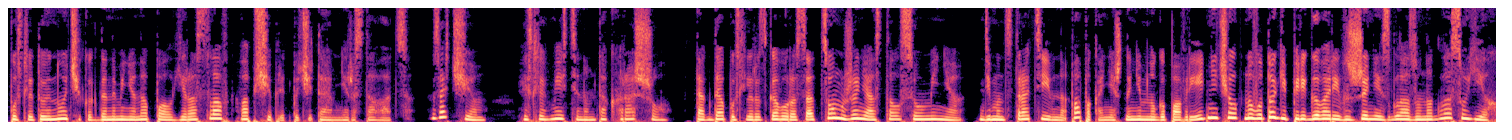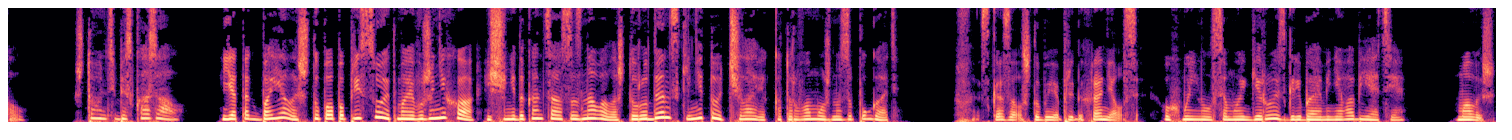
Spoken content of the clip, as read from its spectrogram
После той ночи, когда на меня напал Ярослав, вообще предпочитаем не расставаться. Зачем, если вместе нам так хорошо? Тогда, после разговора с отцом, Женя остался у меня. Демонстративно. Папа, конечно, немного повредничал, но в итоге, переговорив с Женей с глазу на глаз, уехал. «Что он тебе сказал?» Я так боялась, что папа прессует моего жениха. Еще не до конца осознавала, что Руденский не тот человек, которого можно запугать. Сказал, чтобы я предохранялся. Ухмыльнулся мой герой, сгребая меня в объятия. «Малыш,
